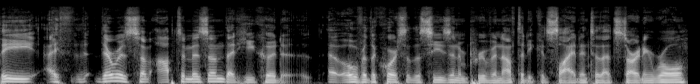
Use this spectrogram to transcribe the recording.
the I th- there was some optimism that he could uh, over the course of the season improve enough that he could slide into that starting role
